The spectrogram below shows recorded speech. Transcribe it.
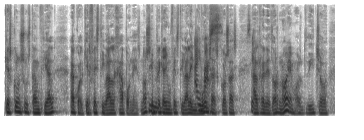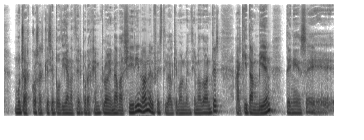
que es consustancial a cualquier festival japonés, ¿no? Siempre que hay un festival hay, muchas cosas alrededor, ¿no? Hemos dicho muchas cosas que se podían hacer, por ejemplo, en Abashiri, ¿no? En el festival que hemos mencionado antes. Aquí también tenés eh,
